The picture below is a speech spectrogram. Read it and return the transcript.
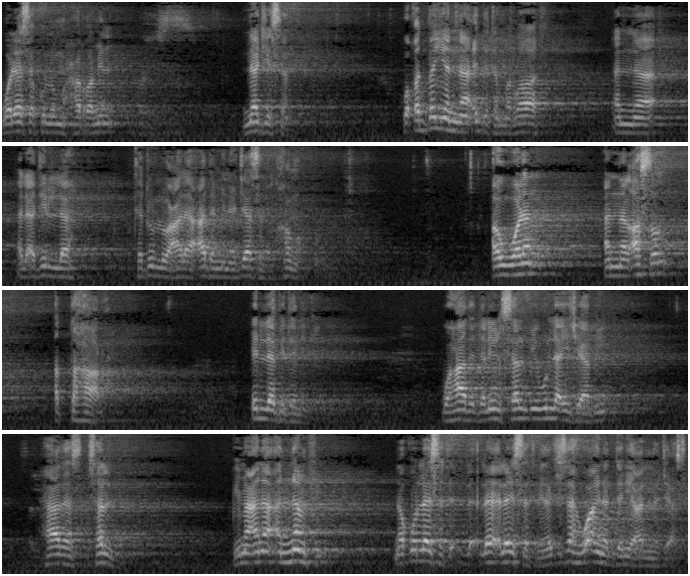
وليس كل محرم نجسا. وقد بينا عدة مرات أن الأدلة تدل على عدم نجاسة الخمر. أولا أن الأصل الطهارة إلا بدليل. وهذا دليل سلبي ولا إيجابي؟ هذا سلبي. بمعنى أن ننفي نقول ليست ليست بنجسة وأين الدليل على النجاسة؟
